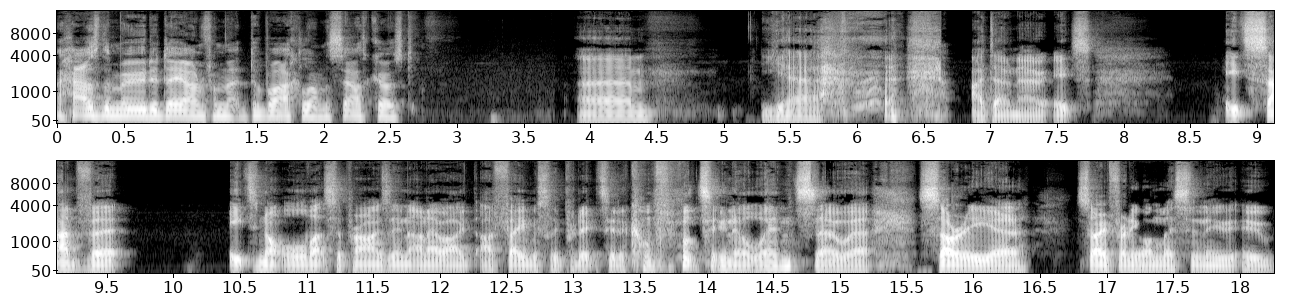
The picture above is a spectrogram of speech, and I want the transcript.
how's the mood a day on from that debacle on the South Coast? Um, yeah, I don't know. It's it's sad that it's not all that surprising. I know I, I famously predicted a comfortable 2 0 win. So uh, sorry uh, sorry for anyone listening who, who,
